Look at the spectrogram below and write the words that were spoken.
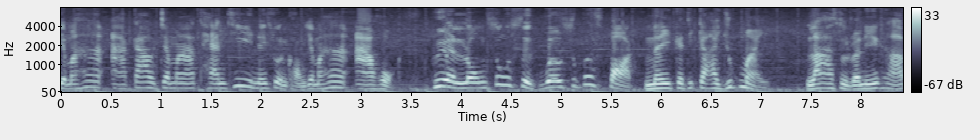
ยามาฮ่า R9 จะมาแทนที่ในส่วนของยามาฮ่า R6 เพื่อลงสู้ศึก World Super Sport ในกติกายุคใหม่ ล่าสุดวันนี้ครับ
